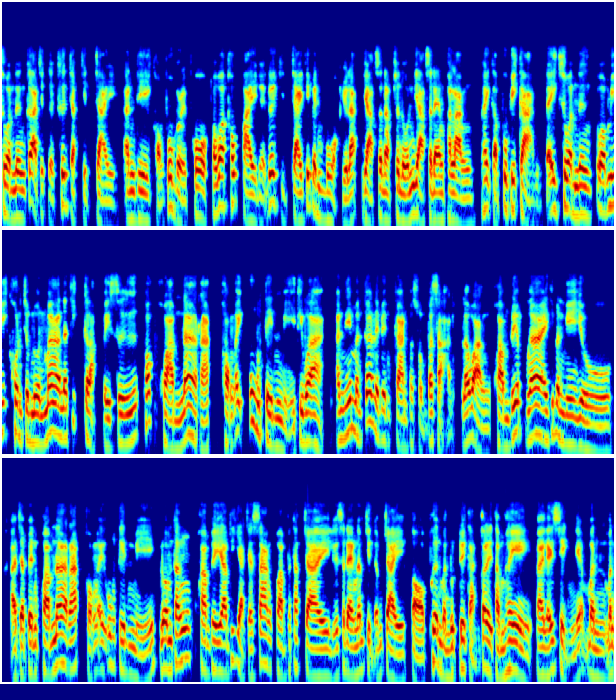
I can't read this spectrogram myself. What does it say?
ส่วนหนึ่งก็อาจจะเกิดขึ้นจากจิตใจอันดีของผู้บริโภค เพราะว่าเขาไปเนี่ยด้วยจิตใจที่เป็นบวกอยู่แล้ว อยากสนับสนุนอยากแสดงพลังให้กับผู้พิการ แต่อีกส่วนหนึ่งว่ามีคนจำนวนมากนะที่กลับไปซื้อ เพราะความน่ารัก ของไอ้อุ้งตีนหมีที่ว่า อันนี้มันก็เลยเป็นการผสมผสาน ระหว่างความเรียบง่ายที่มันมีอยู่ อาจจะเป็นความน่ารักของไอ้อุ้งตีนหมี รวมทั้งความพยายามที่อยากจะสร้างความประทับใจ หรือแสดงน้ำจิตน้ำใจต่อเพื่อนมนุษย์ด้วยกัน ก็เลยทำให้หลายๆสิ่งเนี้ยมันมัน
